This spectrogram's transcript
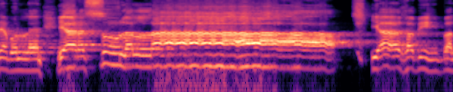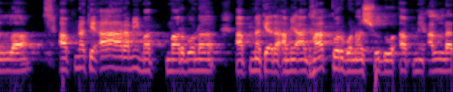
দিয়ে বললেন, ইয়া রাসূলুল্লাহ! আপনাকে আর আমি মারবো না, আপনাকে আর আমি আঘাত করব না, শুধু আপনি আল্লাহ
